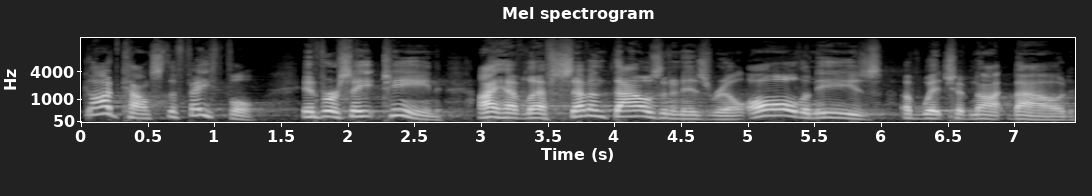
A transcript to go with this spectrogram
God counts the faithful. In verse 18, I have left 7,000 in Israel, all the knees of which have not bowed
